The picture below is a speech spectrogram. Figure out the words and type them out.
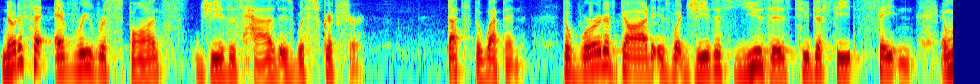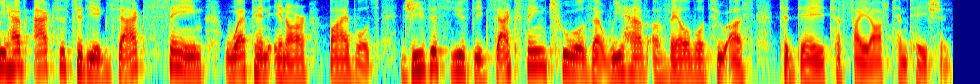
Notice that every response Jesus has is with Scripture. That's the weapon. The Word of God is what Jesus uses to defeat Satan. And we have access to the exact same weapon in our Bibles. Jesus used the exact same tools that we have available to us today to fight off temptation.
